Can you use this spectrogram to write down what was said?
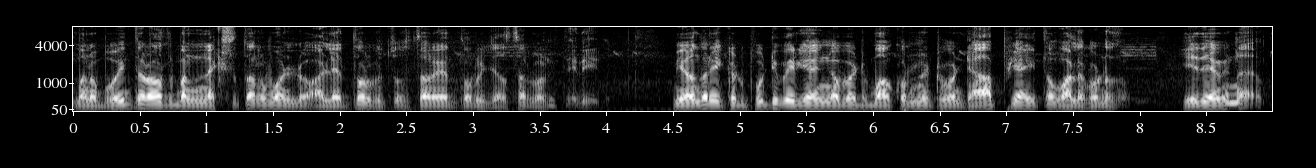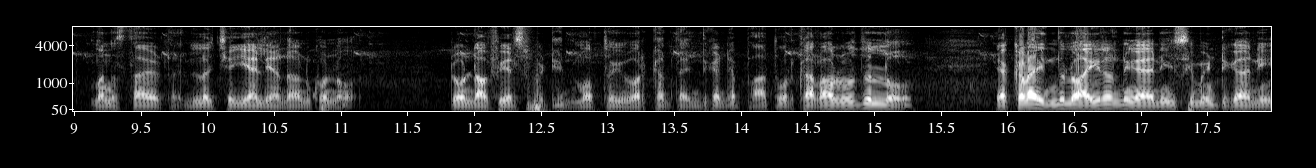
మనం పోయిన తర్వాత మన నెక్స్ట్ తరం వాళ్ళు వాళ్ళు ఎంతవరకు చూస్తారో ఎంతవరకు చేస్తారో మనకు తెలియదు. మేమందరం ఇక్కడ పుట్టి పెరిగాం కాబట్టి మాకున్నటువంటి ఆప్యాయత వాళ్ళకు ఉండదు. ఏదేమైనా మన స్థాయిలో చేయాలి అని అనుకున్నాం. టూ అండ్ హాఫ్ ఇయర్స్ పెట్టింది మొత్తం ఈ వర్క్ అంతా. ఎందుకంటే పాత వర్క్ ఆ రోజుల్లో ఎక్కడ ఇందులో ఐరన్ కానీ సిమెంట్ కానీ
